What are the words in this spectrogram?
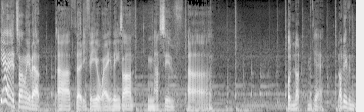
yeah, it's only about uh, 30 feet away. These aren't massive, uh, or not, yeah, not even,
